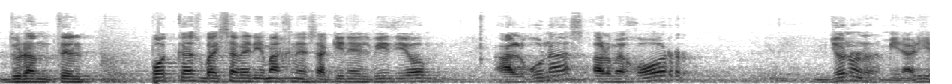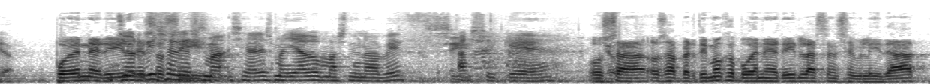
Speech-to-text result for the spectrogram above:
durante el podcast vais a ver imágenes aquí en el vídeo, algunas a lo mejor yo no las miraría. Pueden herir, Jordi eso se, sí. desma- se ha desmayado más de una vez, Sí. así que... Os, a- os advertimos que pueden herir la sensibilidad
